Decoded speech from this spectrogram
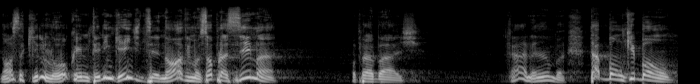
Nossa, que louco, hein? Não tem ninguém de 19, mas só para cima ou para baixo? Caramba. Tá bom, que bom.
